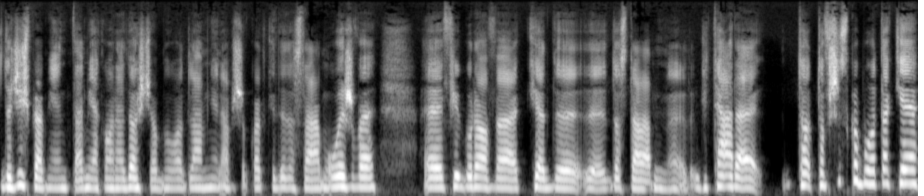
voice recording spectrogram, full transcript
Do dziś pamiętam, jaką radością było dla mnie na przykład, kiedy dostałam łyżwy e, figurowe, kiedy e, dostałam gitarę, to, to wszystko było takie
